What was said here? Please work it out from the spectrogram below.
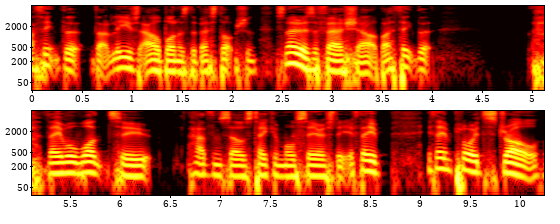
I think that that leaves Albon as the best option. Tsunoda's a fair shout, but I think that they will want to have themselves taken more seriously. If they if they employed Stroll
